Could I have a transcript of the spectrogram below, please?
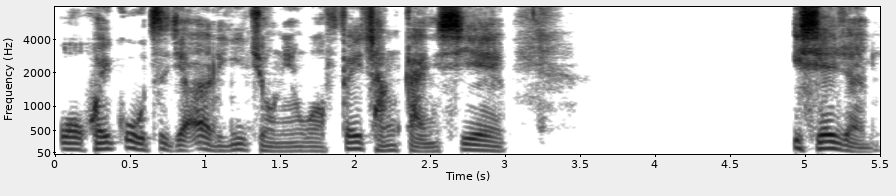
我回顾自己二零一九年，我非常感谢一些人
